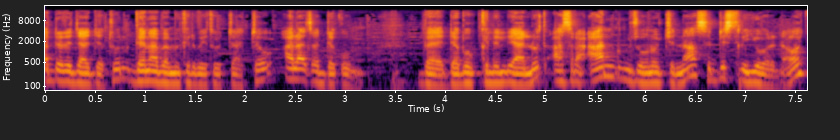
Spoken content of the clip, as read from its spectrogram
አደረጃጀቱን ገና በምክር ቤቶቻቸው አላጸደቁም በደቡብ ክልል ያሉት አስራ አንዱም ዞኖች እና ስድስት ልዩ ወረዳዎች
